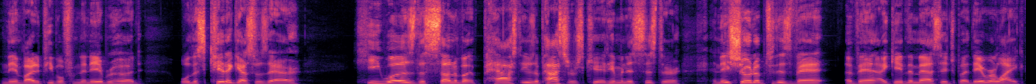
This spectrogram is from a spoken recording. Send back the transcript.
and they invited people from the neighborhood. Well, this kid I guess was there. He was the son of a past. He was a pastor's kid. Him and his sister, and they showed up to this event. Event. I gave the message, but they were like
